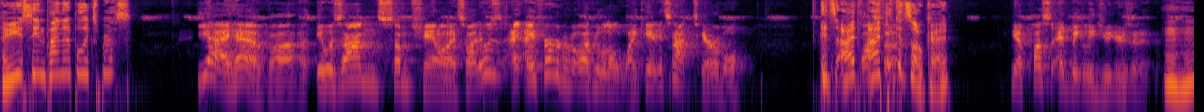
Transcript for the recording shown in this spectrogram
Have you seen Pineapple Express? Yeah, I have. Uh, it was on some channel. I saw it. It was. I, I've heard a lot of people don't like it. It's not terrible. It's. I. Plus, I think uh, it's okay. Yeah. Plus, Ed Begley Jr.'s in it. Mm-hmm.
